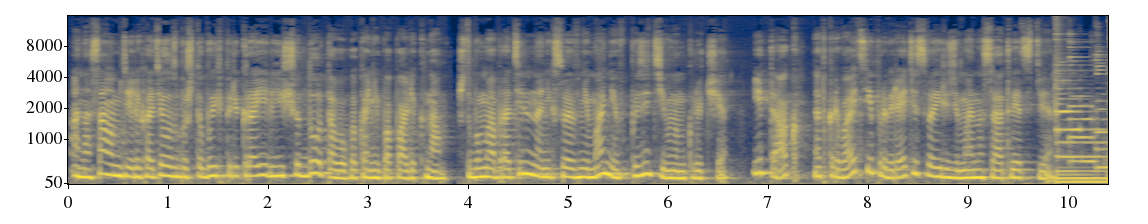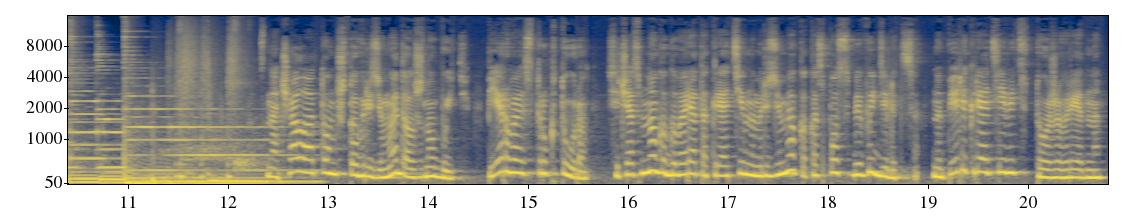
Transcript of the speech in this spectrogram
А на самом деле хотелось бы, чтобы их перекроили еще до того, как они попали к нам, чтобы мы обратили на них свое внимание в позитивном ключе. Итак, открывайте и проверяйте свои резюме на соответствие. Сначала о том, что в резюме должно быть. Первая – структура. Сейчас много говорят о креативном резюме как о способе выделиться, но перекреативить тоже вредно.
